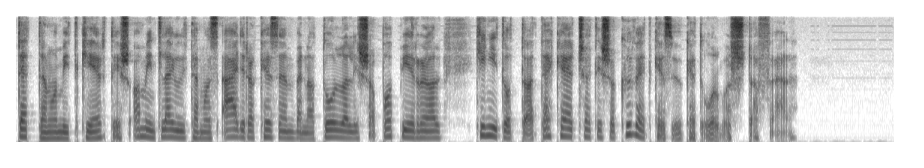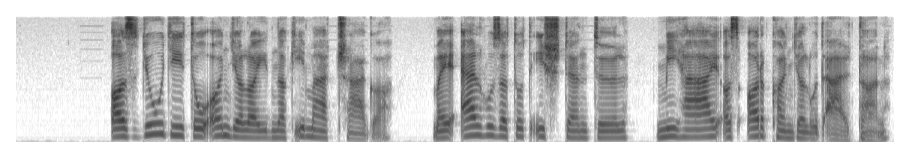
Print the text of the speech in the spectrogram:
Tettem, amit kért, és amint leültem az ágyra kezemben a tollal és a papírral, kinyitotta a tekercset, és a következőket olvasta fel. Az gyógyító angyalaidnak imádsága, mely elhozatott Istentől, Mihály az arkangyalod által.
